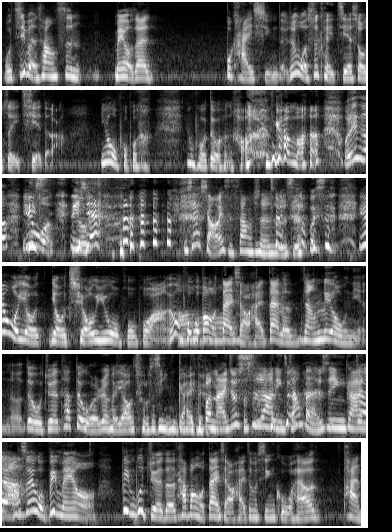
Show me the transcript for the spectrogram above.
我基本上是没有在不开心的，就是我是可以接受这一切的啦。因为我婆婆，因为我婆婆对我很好，干嘛？我的意思说，因为我有你先，你现在小 S 上身是不是？不是，因为我有有求于我婆婆啊，因为我婆婆帮我带小孩带了这样六年了，对我觉得她对我的任何要求都是应该的。本来就是啊，你这样本来就是应该对的、啊，所以我并没有，并不觉得她帮我带小孩这么辛苦，我还要叛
